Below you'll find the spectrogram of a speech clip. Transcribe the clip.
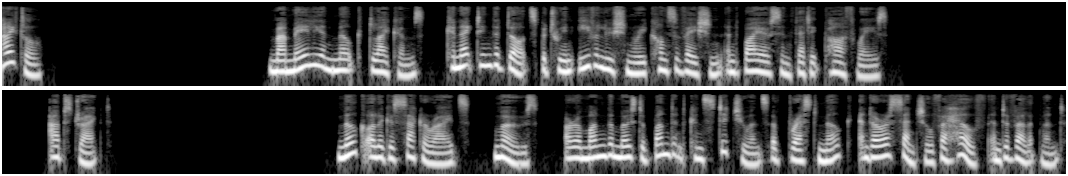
Title Mammalian milk glycomes, connecting the dots between evolutionary conservation and biosynthetic pathways. Abstract Milk oligosaccharides, MOS, are among the most abundant constituents of breast milk and are essential for health and development.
